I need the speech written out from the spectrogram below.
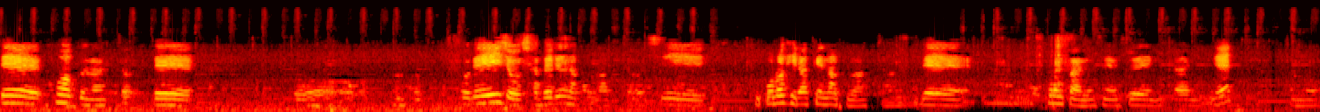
て、怖くなっちゃって、そう、なんか、それ以上喋れなくなっちゃうし、心開けなくなっちゃうので、今回の先生みたいにね、あの、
